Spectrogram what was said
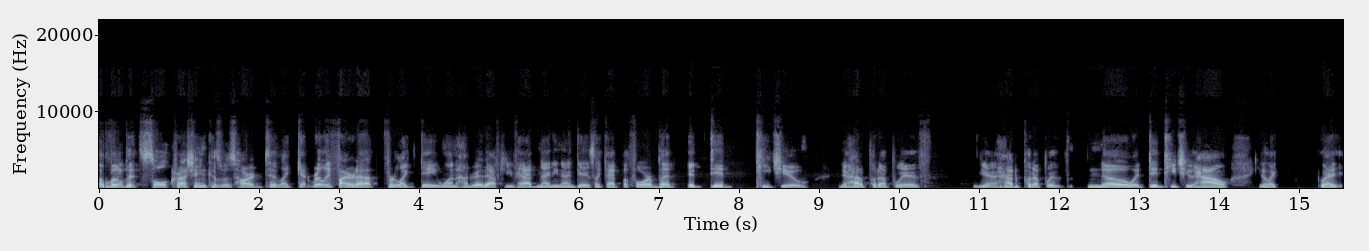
a little bit soul crushing because it was hard to like get really fired up for like day 100 after you've had 99 days like that before but it did teach you, you know, how to put up with, you know, how to put up with no. It did teach you how, you know, like like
